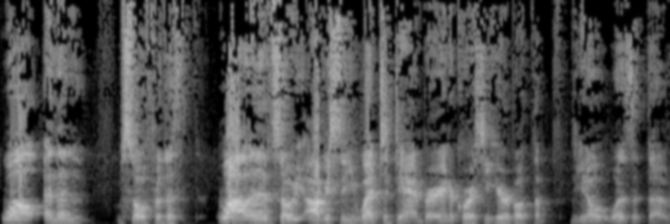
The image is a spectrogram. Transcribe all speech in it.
Well, and then so for the well, and then so obviously you went to Danbury, and of course you hear about the you know what is it the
